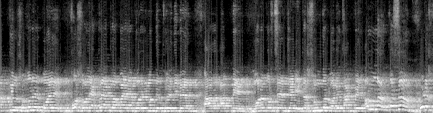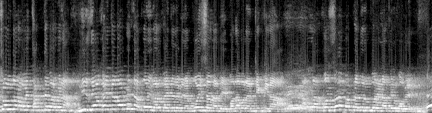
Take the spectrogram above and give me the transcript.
আত্মীয় স্বজনের ভয়ে ফসল একলা একলা বাইরে ঘরের মধ্যে ধুয়ে দিবেন আর আপনি মনে করছেন যে এটা সুন্দরভাবে থাকবে আল্লাহর কসম, ওটা সুন্দরভাবে থাকতে পারবে না। নিজেও খাইতে পারবেন না, পরিবারও খাইতে দেবে না। পয়সা যাবে কথা বলেন ঠিক কিনা আল্লাহর কসম আপনাদের উপরে নাজিল হবে এ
